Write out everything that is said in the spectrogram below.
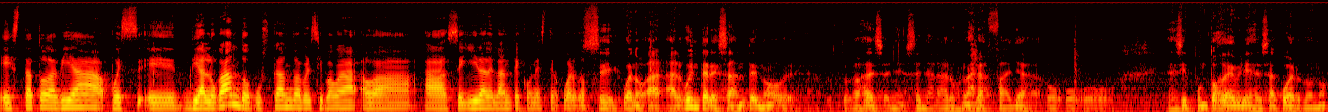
está todavía pues eh, dialogando, buscando a ver si va a, seguir adelante con este acuerdo. Sí, bueno, algo interesante, ¿no? Eh, tú acabas de señalar una de las fallas o es decir, puntos débiles de ese acuerdo, ¿no?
